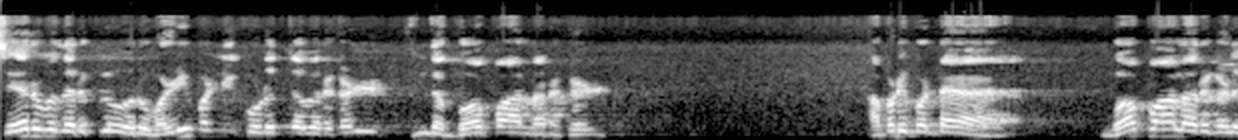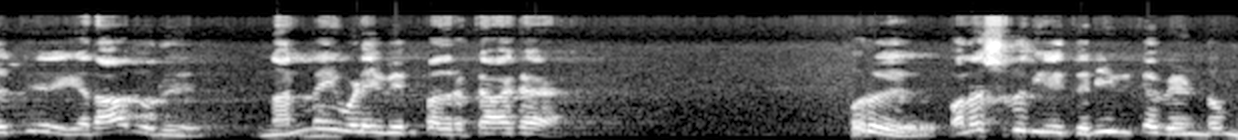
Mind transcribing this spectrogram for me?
சேர்வதற்கு ஒரு வழி பண்ணி கொடுத்தவர்கள் இந்த கோபாலர்கள். அப்படிப்பட்ட கோபாலர்களுக்கு ஏதாவது ஒரு நன்மை விளைவிப்பதற்காக ஒரு பலஸ்ருதியை தெரிவிக்க வேண்டும்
